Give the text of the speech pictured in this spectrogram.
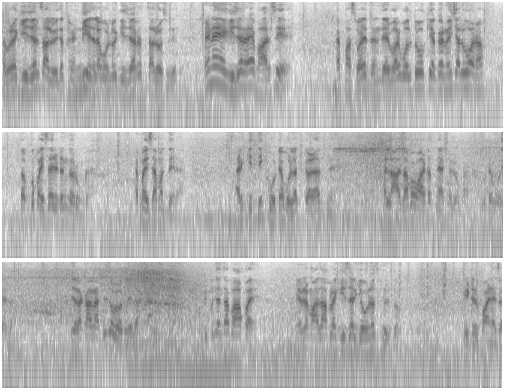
तर बोला गिजर चालू आहे. तर थंडी आहे त्याला बोललो गिजर चालू असू दे. नाही नाही गिजर है बाहर से है मैं फंसवाए धंधे बोलतो की अगर नाही चालू हुआ ना तो आपको पैसा रिटर्न करूँगा. का पैसा मत देना अरे किती खोटं बोलत कळत नाही. लाजा पण वाटत नाही अशा लोकांना खोटं बोलायला. त्याला काल रात्रीच ओळखलेलं. मी पण त्यांचा बाप आहे. मी माझा आपला गिझर घेऊनच फिरतो. हिटर पाण्याचा.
